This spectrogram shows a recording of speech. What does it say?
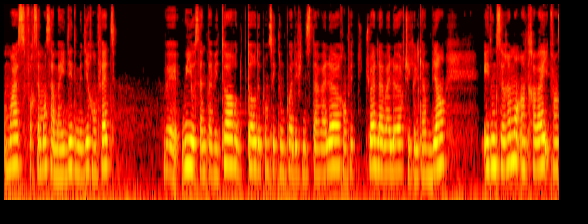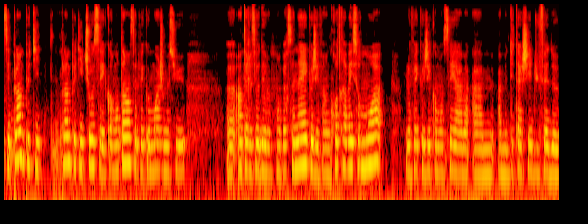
moi, forcément, ça m'a aidé de me dire en fait, ben, oui, Osan, t'avais tort, tort de penser que ton poids définisse ta valeur. En fait, tu as de la valeur, tu es quelqu'un de bien. Et donc, c'est vraiment un travail, enfin, c'est plein de petites, plein de petites choses. C'est Corentin, c'est le fait que moi, je me suis euh, intéressée au développement personnel, que j'ai fait un gros travail sur moi, le fait que j'ai commencé à, me, détacher du fait de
